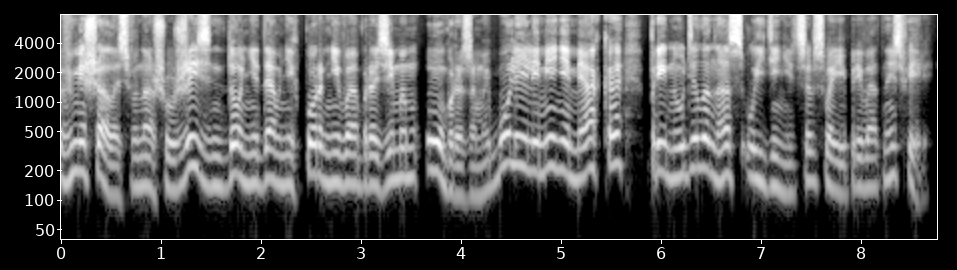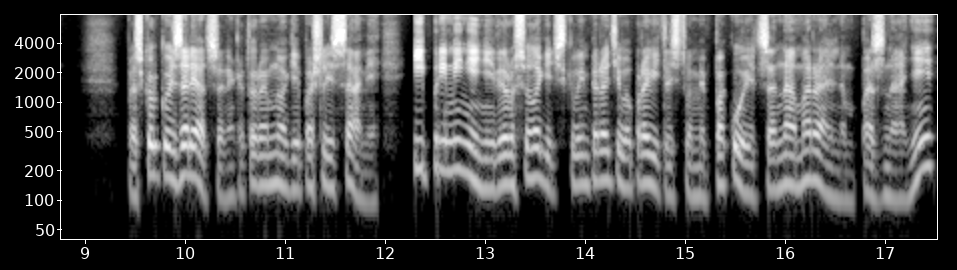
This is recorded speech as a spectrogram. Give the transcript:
вмешалось в нашу жизнь до недавних пор невообразимым образом и более или менее мягко принудило нас уединиться в своей приватной сфере. Поскольку изоляция, на которую многие пошли сами, и применение вирусологического императива правительствами покоится на моральном познании,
